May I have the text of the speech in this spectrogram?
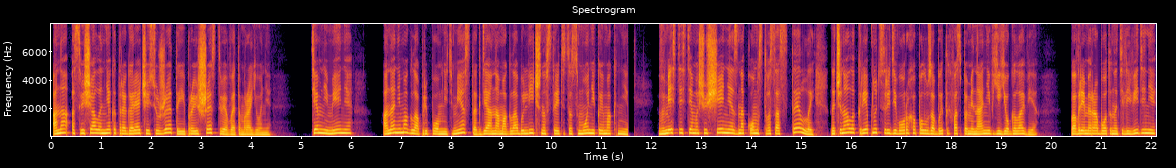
Она освещала некоторые горячие сюжеты и происшествия в этом районе. Тем не менее, она не могла припомнить место, где она могла бы лично встретиться с Моникой Макнил. Вместе с тем ощущение знакомства со Стеллой начинало крепнуть среди вороха полузабытых воспоминаний в ее голове — во время работы на телевидении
